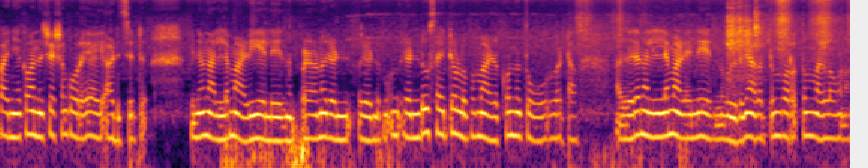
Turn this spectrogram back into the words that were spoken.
പനിയൊക്കെ വന്ന ശേഷം കുറേ ആയി അടിച്ചിട്ട്. പിന്നെ നല്ല മഴയല്ലായിരുന്നു. ഇപ്പോഴാണ് രണ്ട് രണ്ട് രണ്ട് ദിവസമായിട്ടുള്ളൂ ഇപ്പോൾ മഴക്കൊന്ന് തോറും കേട്ടോ. അതുവരെ നല്ല മഴ തന്നെയായിരുന്നു. വീടിനകത്തും പുറത്തും വെള്ളമാണ്.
